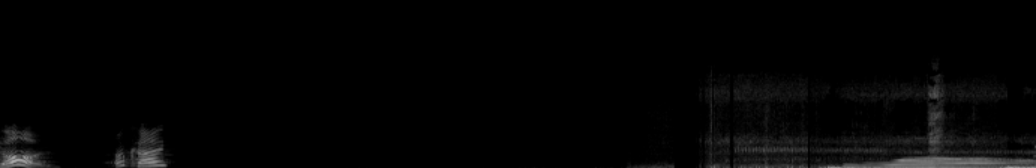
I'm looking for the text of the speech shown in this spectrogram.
go. Okay. Whoa.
